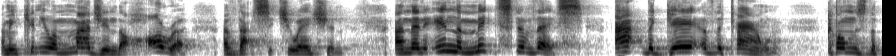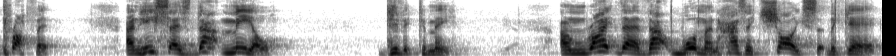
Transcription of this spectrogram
I mean, can you imagine the horror of that situation? And then, in the midst of this, at the gate of the town comes the prophet, and he says, That meal, give it to me. And right there, that woman has a choice at the gate.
